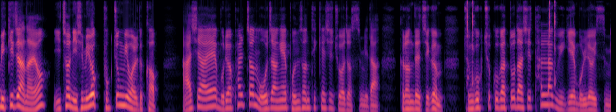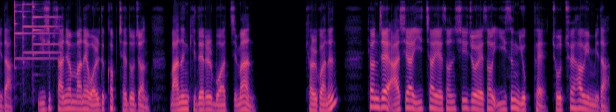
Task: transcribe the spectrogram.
믿기지 않아요? 2026 북중미 월드컵. 아시아에 무려 8.5장의 본선 티켓이 주어졌습니다. 그런데 지금 중국 축구가 또다시 탈락 위기에 몰려 있습니다. 24년 만에 월드컵 재도전, 많은 기대를 모았지만 결과는 현재 아시아 2차 예선 C조에서 2승 6패, 조 최하위입니다.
